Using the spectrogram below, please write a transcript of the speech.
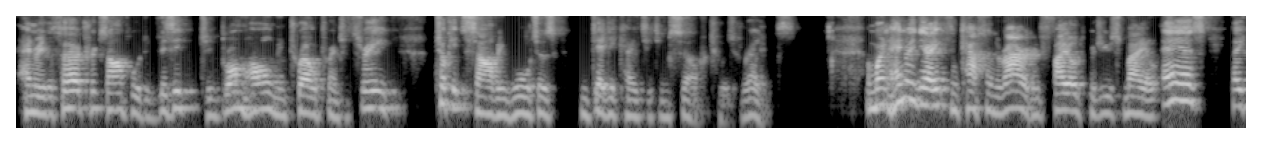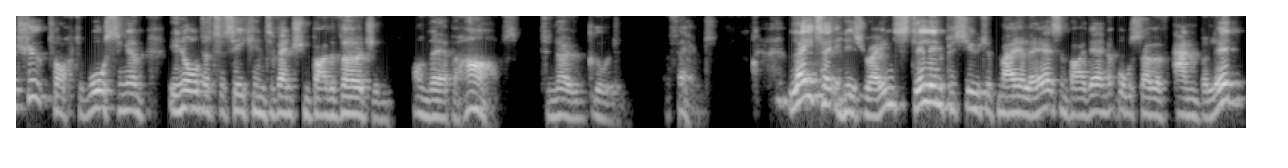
Henry III, for example, would visit to Bromholm in 1223, took its salving waters, and dedicated himself to its relics. And when Henry VIII and Catherine of Aragon failed to produce male heirs, they trooped off to Walsingham in order to seek intervention by the Virgin on their behalf, to no good effect. Later in his reign, still in pursuit of male heirs, and by then also of Anne Boleyn,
